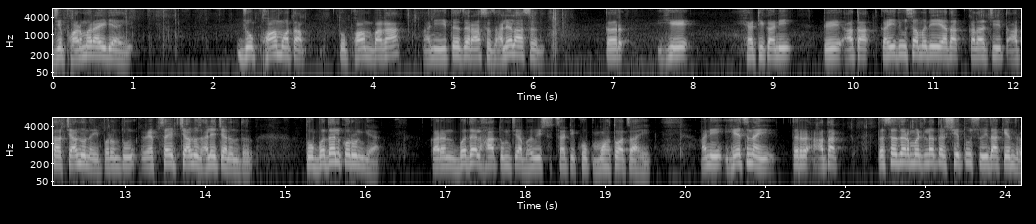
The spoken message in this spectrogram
जे फॉर्मर आय डी आहे जो फॉर्म होता तो फॉर्म बघा आणि इथं जर असं झालेलं असेल तर हे ह्या ठिकाणी ते आता काही दिवसामध्ये आता कदाचित आता चालू नाही परंतु वेबसाईट चालू झाल्याच्यानंतर तो बदल करून घ्या. कारण बदल हा तुमच्या भविष्यासाठी खूप महत्त्वाचा आहे. आणि हेच नाही तर आता तसं जर म्हटलं तर सेतू सुविधा केंद्र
